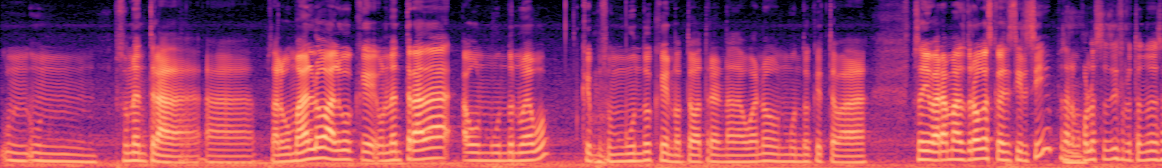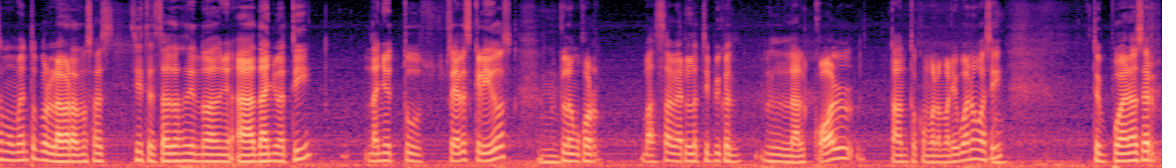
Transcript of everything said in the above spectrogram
un, pues una entrada a pues algo malo, algo que una entrada a un mundo nuevo, que pues un mundo que no te va a traer nada bueno, un mundo que te va pues, a llevar a más drogas, que vas a decir, sí, pues a lo mejor lo estás disfrutando en ese momento, pero la verdad no sabes si te estás haciendo daño a, daño a ti, daño a tus seres queridos, que a lo mejor vas a ver lo típico, el, alcohol, tanto como la marihuana o así, te pueden hacer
